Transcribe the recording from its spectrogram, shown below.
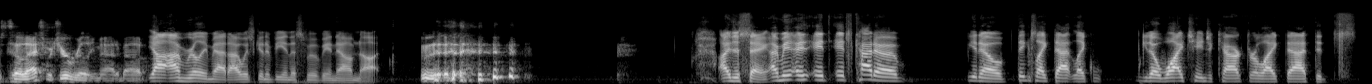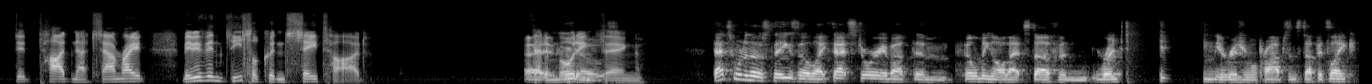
so that's what you're really mad about. Yeah, I'm really mad. I was going to be in this movie, and now I'm not. I just saying. I mean, it, it it's kind of, you know, things like that. Like, you know, why change a character like that? Did did Todd not sound right? Maybe even Diesel couldn't say Todd. That Uh, emoting thing. That's one of those things, though. Like that story about them filming all that stuff and renting the original props and stuff. It's like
